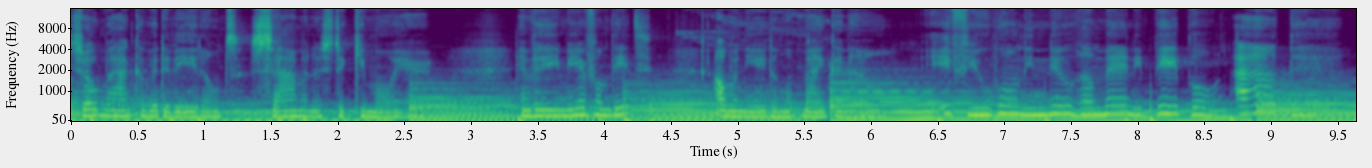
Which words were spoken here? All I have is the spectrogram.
Zo maken we de wereld samen een stukje mooier. En wil je meer van dit? Abonneer dan op mijn kanaal. If you only knew how many people out there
